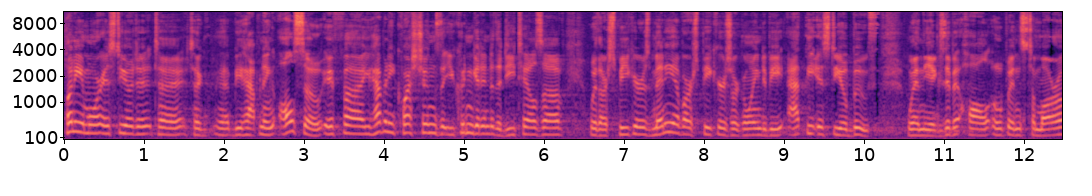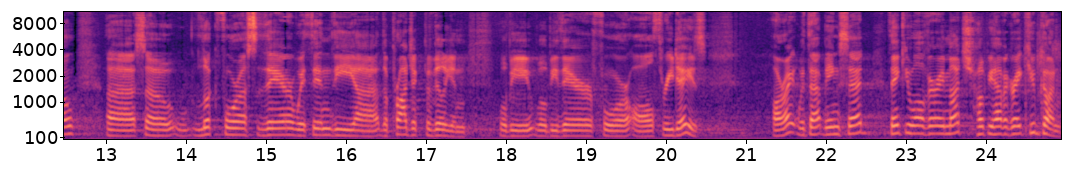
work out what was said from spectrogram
plenty more Istio to, to, to, uh, be happening. Also, if uh, you have any questions that you couldn't get into the details of with our speakers, many of our speakers are going to be at the Istio booth when the exhibit hall opens tomorrow. Uh, so look for us there within the, uh, the project pavilion. We'll be, we'll be there for all three days. All right, with that being said, thank you all very much. Hope you have a great KubeCon.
